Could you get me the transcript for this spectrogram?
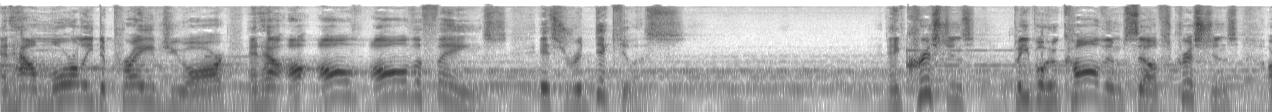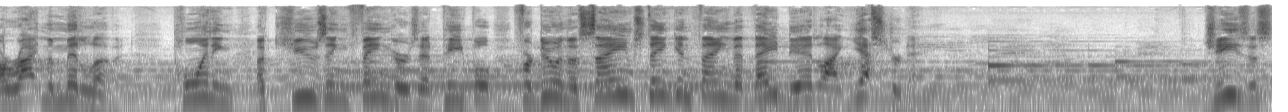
and how morally depraved you are, and how all, all, all the things. It's ridiculous. And Christians, people who call themselves Christians, are right in the middle of it, pointing accusing fingers at people for doing the same stinking thing that they did like yesterday. Jesus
